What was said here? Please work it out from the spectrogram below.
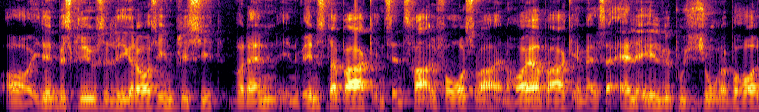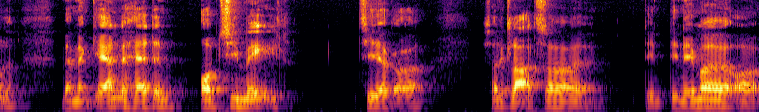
Og i den beskrivelse ligger der også implicit, hvordan en venstre bak, en central forsvar, en højre bak, jamen altså alle 11 positioner på holdet, hvad man gerne vil have dem optimalt til at gøre. Så er det klart, så øh, det, det er nemmere at,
